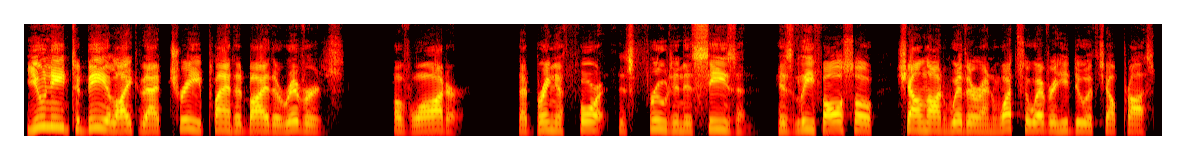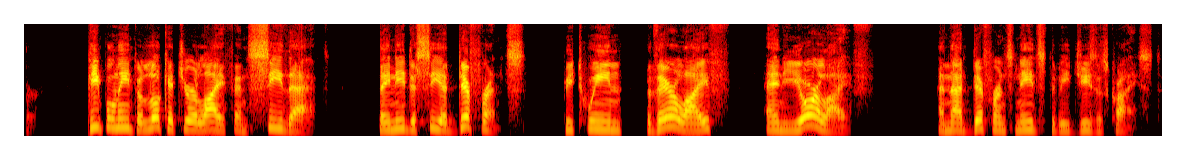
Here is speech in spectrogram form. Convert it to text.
You need to be like that tree planted by the rivers of water that bringeth forth his fruit in his season. His leaf also shall not wither, and whatsoever he doeth shall prosper. People need to look at your life and see that. They need to see a difference between their life and your life. And that difference needs to be Jesus Christ.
